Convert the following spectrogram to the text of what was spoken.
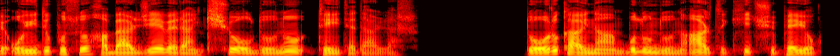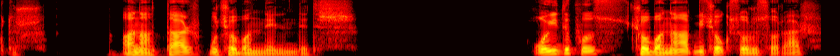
ve Oidipus'u haberciye veren kişi olduğunu teyit ederler. Doğru kaynağın bulunduğunu artık hiç şüphe yoktur. Anahtar bu çobanın elindedir. Oidipus çobana birçok soru sorar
